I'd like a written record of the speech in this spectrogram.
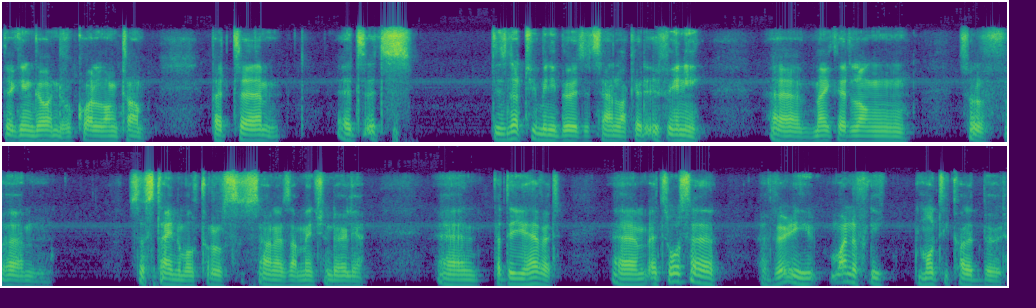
They can go on for quite a long time. But um, it's it's there's not too many birds that sound like it, if any, uh, make that long sort of um, sustainable trill sound as I mentioned earlier. And but there you have it. Um, it's also a very wonderfully multicolored bird.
